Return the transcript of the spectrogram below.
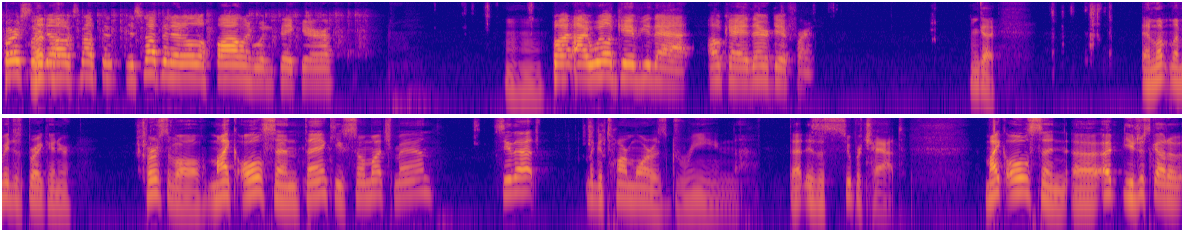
Personally, no, it's nothing. It's nothing that a little filing wouldn't take care of. Mhm. But I will give you that. Okay, they're different. Okay. And let, let me just break in here. First of all, Mike Olson, thank you so much, man. See that? The guitar more is green. That is a super chat. Mike Olson, uh, uh, you just got a,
